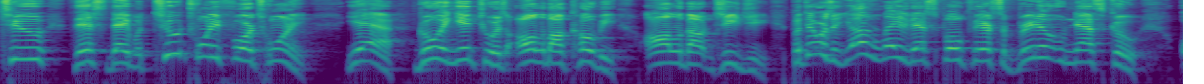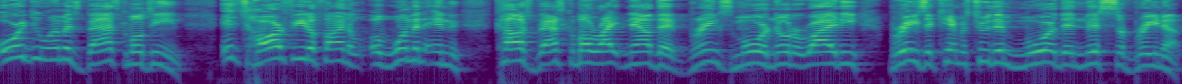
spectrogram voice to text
to this day with 224 20. Yeah, going into it's all about Kobe, all about Gigi. But there was a young lady that spoke there, Sabrina Ionescu, Oregon women's basketball team. It's hard for you to find a, a, woman in college basketball right now that brings more notoriety, brings the cameras to them more than Miss Sabrina.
